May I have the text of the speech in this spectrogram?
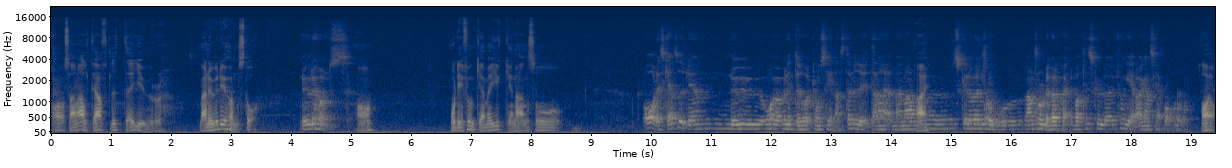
Ja, så han har alltid haft lite djur. Men nu är det ju höns då. Nu är det höns. Ja. Och det funkar med jycken hans och Ja, det ska jag tydligen... Nu har jag väl inte hört de senaste nyheterna här men han Nej. eh, skulle väl tro... Han trodde väl själv att det skulle fungera ganska bra då. ja, ja.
